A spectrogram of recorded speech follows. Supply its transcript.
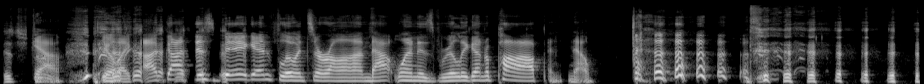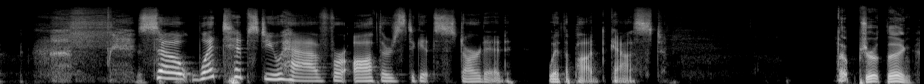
it's true. Yeah. You're like, I've got this big influencer on. That one is really going to pop. And no. so, what tips do you have for authors to get started with a podcast? Yep, sure thing.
